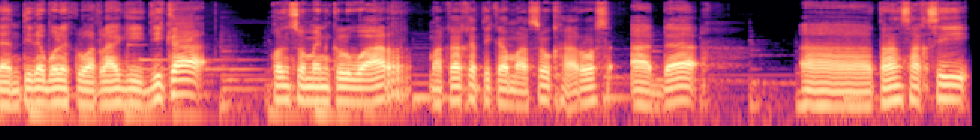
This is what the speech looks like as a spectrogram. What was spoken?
dan tidak boleh keluar lagi. Jika konsumen keluar, maka ketika masuk harus ada uh, transaksi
